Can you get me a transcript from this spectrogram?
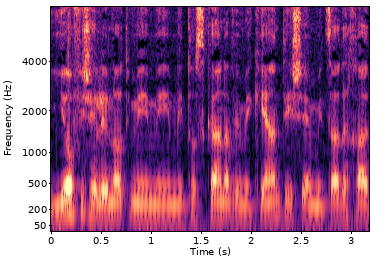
יופי של ליהנות מטוסקנה ומקיאנטי, שהם מצד אחד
